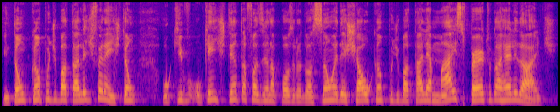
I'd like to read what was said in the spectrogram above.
Então, o campo de batalha é diferente. Então, o que, o que a gente tenta fazer na pós-graduação é deixar o campo de batalha mais perto da realidade.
